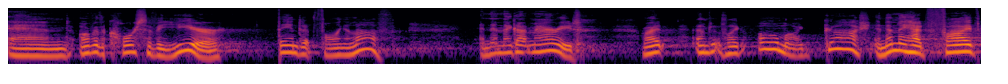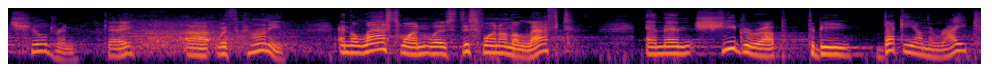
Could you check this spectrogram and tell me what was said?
And over the course of a year, they ended up falling in love. And then they got married, right? And it was like, oh my gosh. And then they had five children, okay, uh, with Connie. And the last one was this one on the left. And then she grew up to be Becky on the right.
